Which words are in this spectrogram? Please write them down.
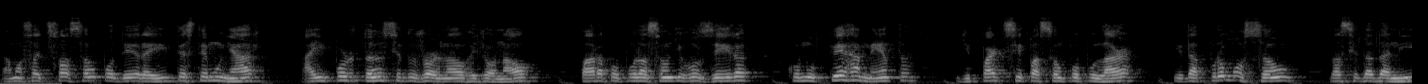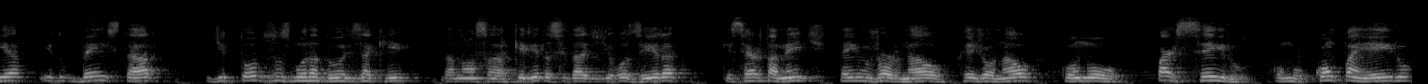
É uma satisfação poder aí testemunhar a importância do Jornal Regional para a população de Roseira como ferramenta de participação popular e da promoção da cidadania e do bem-estar de todos os moradores aqui da nossa querida cidade de Roseira que certamente tem o jornal regional como parceiro, como companheiro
